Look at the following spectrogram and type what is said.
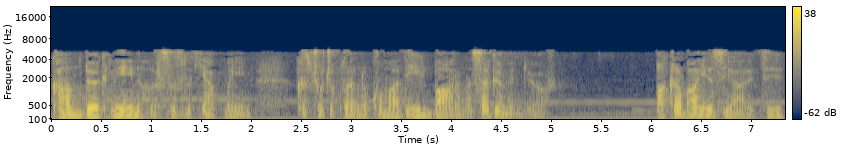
kan dökmeyin, hırsızlık yapmayın. Kız çocuklarını kuma değil bağrınıza gömün diyor. Akrabayı ziyareti,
